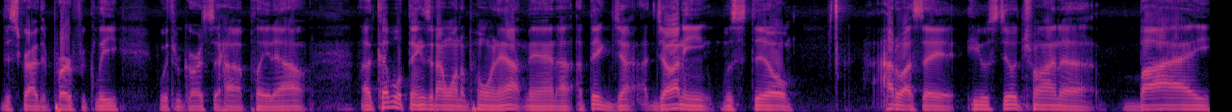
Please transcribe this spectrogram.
described it perfectly with regards to how it played out. A couple of things that I want to point out, man. I, I think jo- Johnny was still, how do I say it? He was still trying to buy,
